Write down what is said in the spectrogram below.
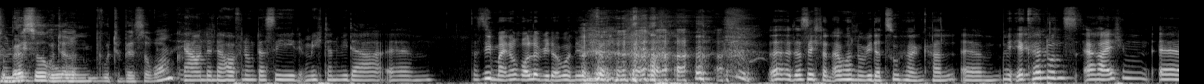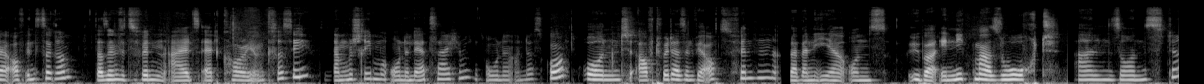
Gute Besserung. Gute, gute Besserung. Ja, und in der Hoffnung, dass sie mich dann wieder, ähm, dass sie meine Rolle wieder übernehmen kann. äh, dass ich dann einfach nur wieder zuhören kann. Ähm, ihr könnt uns erreichen äh, auf Instagram. Da sind wir zu finden als at Cory und Chrissy. Zusammengeschrieben, ohne Leerzeichen, ohne Underscore. Und auf Twitter sind wir auch zu finden. Oder wenn ihr uns über Enigma sucht. Ansonsten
